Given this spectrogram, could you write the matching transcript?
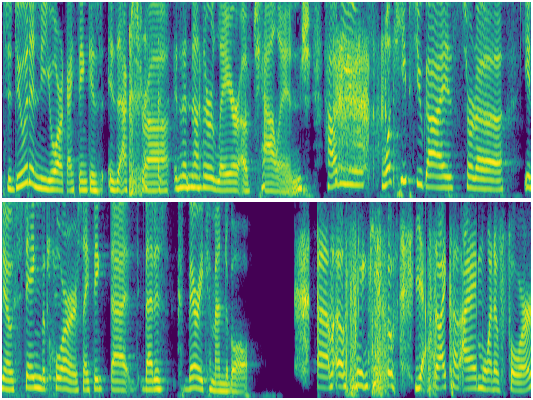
to do it in New York? I think is is extra is another layer of challenge. How do you? What keeps you guys sort of you know staying the course? I think that that is very commendable. Um, oh, thank you. Yeah, so I I'm one of four.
